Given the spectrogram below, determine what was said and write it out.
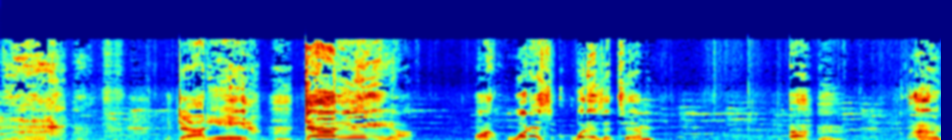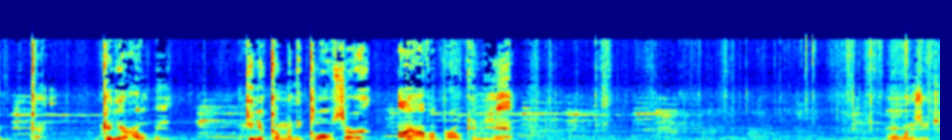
Daddy! Daddy! What? What is? What is it, Tim? Uh, uh, can you help me? Can you come any closer? I have a broken hip. Oh, what is it?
